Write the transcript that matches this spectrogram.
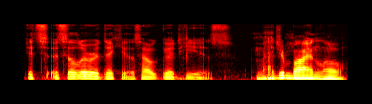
It's it's a little ridiculous how good he is, Imagine buying low.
